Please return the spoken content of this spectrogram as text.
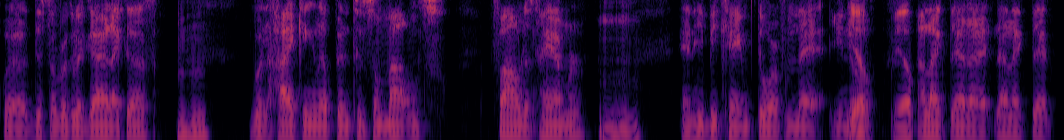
where just a regular guy like us Mm-hmm. went hiking up into some mountains, found his hammer, and he became Thor from that. You know, Mm-hmm. Yep, yep. I like that. I, I like that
